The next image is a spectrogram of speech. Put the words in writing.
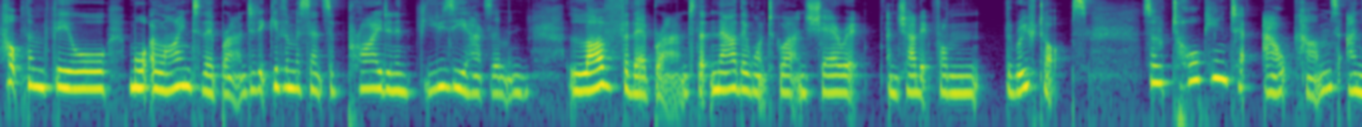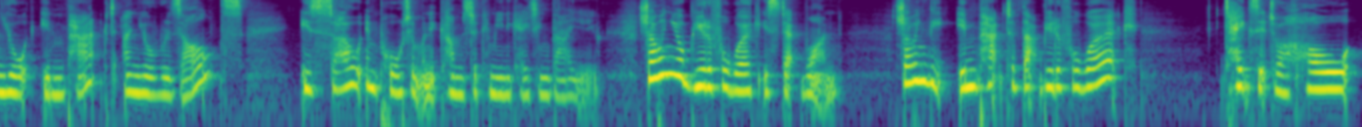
help them feel more aligned to their brand? Did it give them a sense of pride and enthusiasm and love for their brand that now they want to go out and share it and chat it from the rooftops? So, talking to outcomes and your impact and your results is so important when it comes to communicating value. Showing your beautiful work is step one. Showing the impact of that beautiful work takes it to a whole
